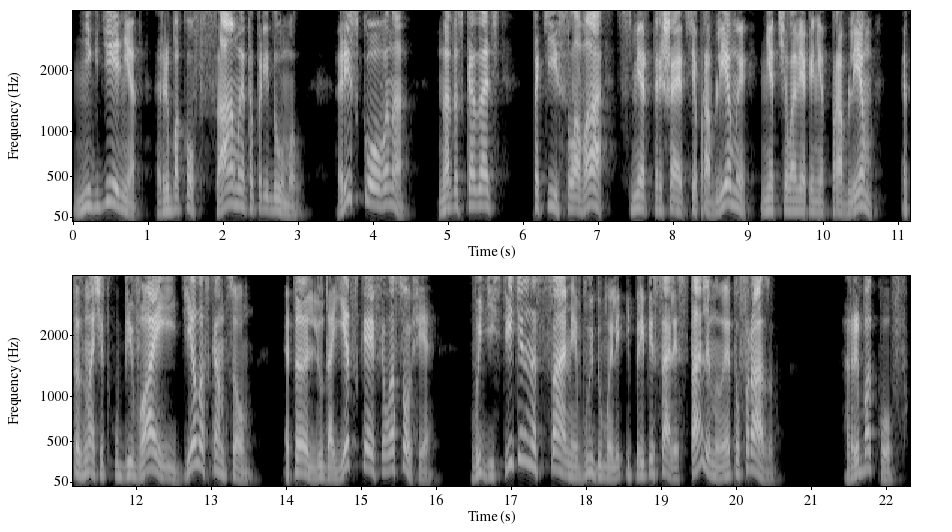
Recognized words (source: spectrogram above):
нигде нет, Рыбаков сам это придумал. Рискованно. Надо сказать, такие слова «смерть решает все проблемы», «нет человека, нет проблем» — это значит «убивай и дело с концом». Это людоедская философия. Вы действительно сами выдумали и приписали Сталину эту фразу? Рыбаков.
